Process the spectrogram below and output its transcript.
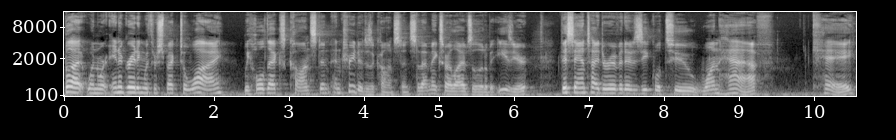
but when we're integrating with respect to y, we hold x constant and treat it as a constant, so that makes our lives a little bit easier. This antiderivative is equal to 1 half k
